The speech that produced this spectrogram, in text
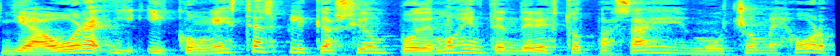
Y ahora, y, con esta explicación podemos entender estos pasajes mucho mejor.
